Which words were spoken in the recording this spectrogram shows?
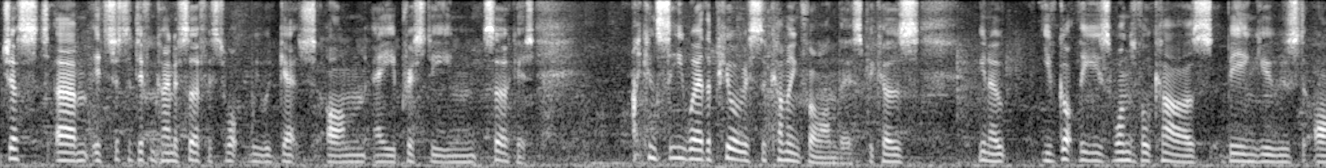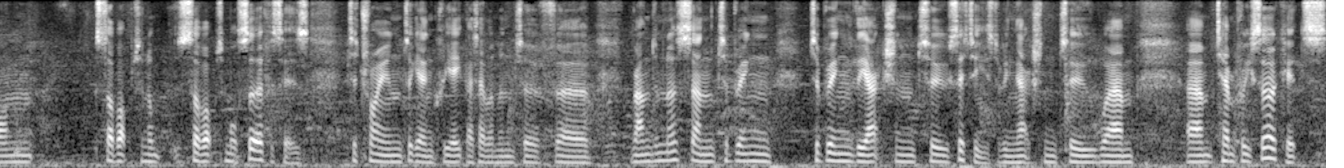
just um, it's just a different kind of surface to what we would get on a pristine circuit. I can see where the purists are coming from on this because, you know, you've got these wonderful cars being used on suboptimal suboptimal surfaces to try and again create that element of uh, randomness and to bring to bring the action to cities, to bring the action to um, um, temporary circuits.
